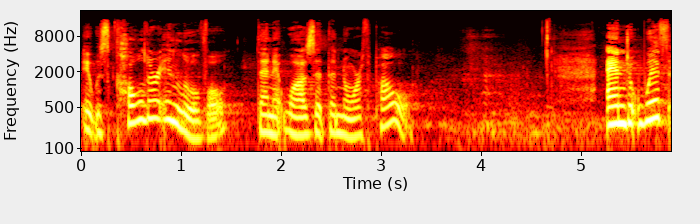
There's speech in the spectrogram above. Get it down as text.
It was colder in Louisville than it was at the North Pole. And with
